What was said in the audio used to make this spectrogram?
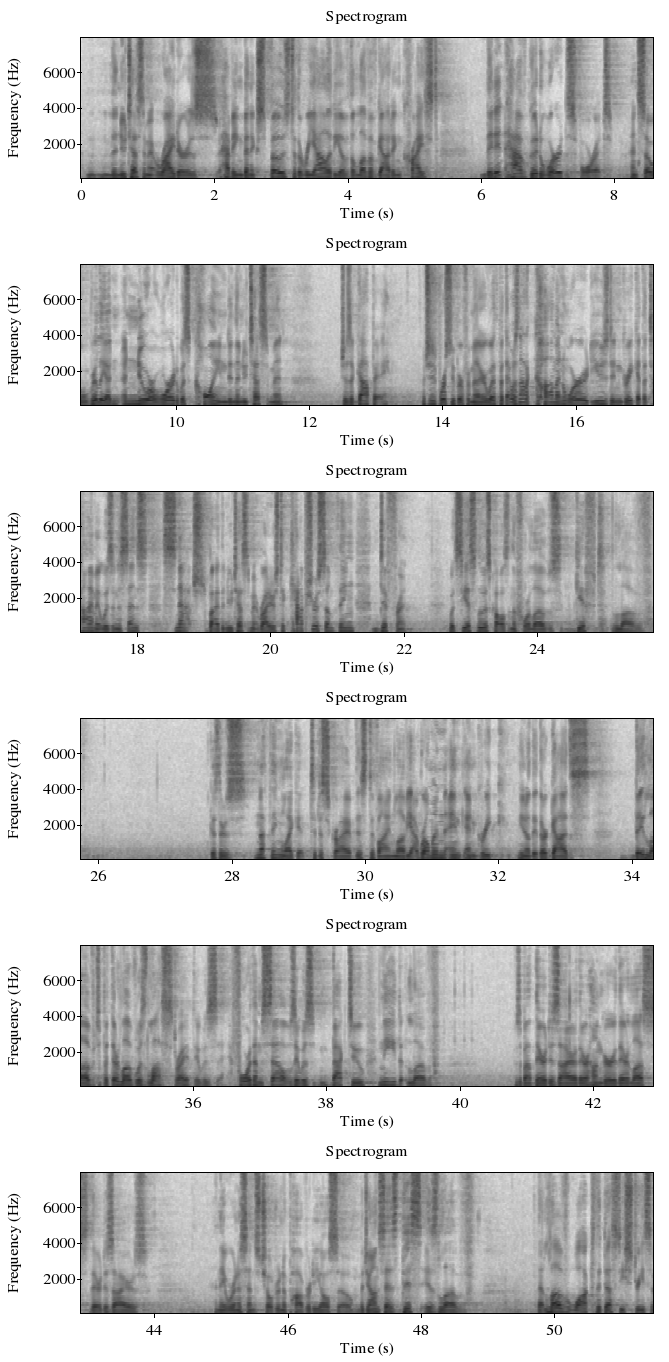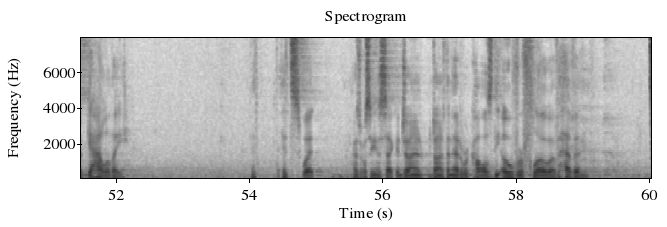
the New Testament writers, having been exposed to the reality of the love of God in Christ, they didn't have good words for it. And so, really, a, a newer word was coined in the New Testament, which is agape, which is, we're super familiar with, but that was not a common word used in Greek at the time. It was, in a sense, snatched by the New Testament writers to capture something different. What C.S. Lewis calls in The Four Loves gift love because there's nothing like it to describe this divine love. Yeah, Roman and, and Greek, you know, they're gods. They loved, but their love was lust, right? It was for themselves. It was back to need love. Was about their desire, their hunger, their lusts, their desires. And they were, in a sense, children of poverty also. But John says, This is love. That love walked the dusty streets of Galilee. It's what as we'll see in a second, Jonathan Edward calls the overflow of heaven.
